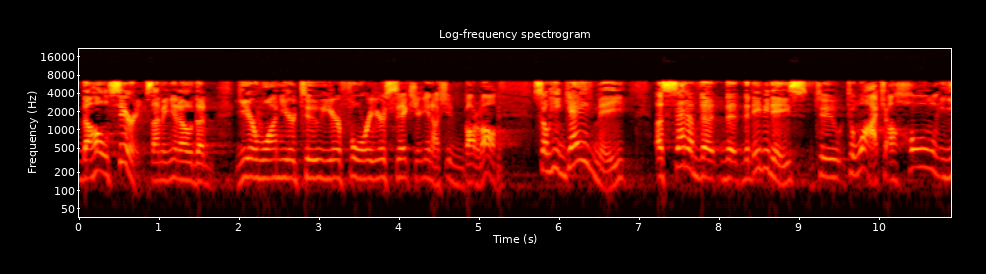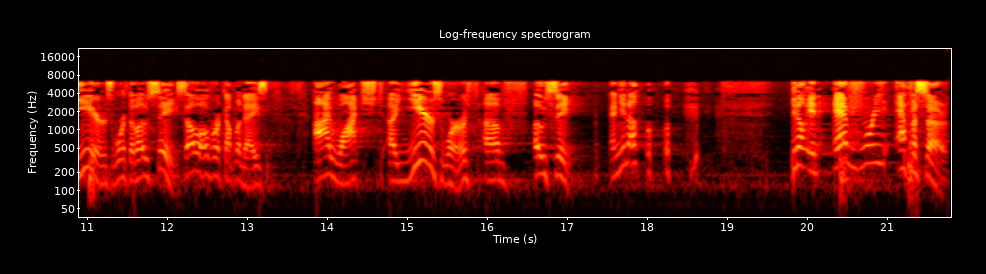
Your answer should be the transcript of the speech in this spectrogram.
the whole series. I mean, you know, the year one, year two, year four, year six, year, you know, she bought it all. So he gave me a set of the, the, the DVDs to, to watch a whole year's worth of OC. So over a couple of days, I watched a year's worth of OC. And you know, you know, in every episode,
